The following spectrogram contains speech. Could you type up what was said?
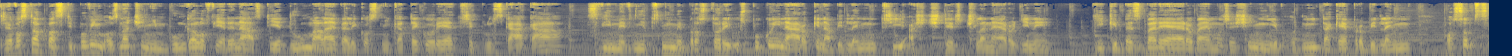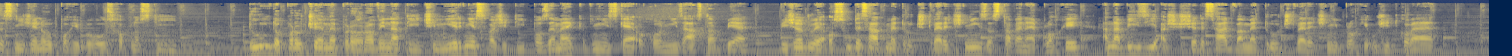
Dřevostavba s typovým označením Bungalov 11 je dům malé velikostní kategorie 3 plus KK. Svými vnitřními prostory uspokojí nároky na bydlení 3 až 4 člené rodiny. Díky bezbariérovému řešení je vhodný také pro bydlení osob se sníženou pohybovou schopností. Dům doporučujeme pro rovinatý či mírně svažitý pozemek v nízké okolní zástavbě. Vyžaduje 80 metrů čtverečních zastavené plochy a nabízí až 62 metrů čtvereční plochy užitkové.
